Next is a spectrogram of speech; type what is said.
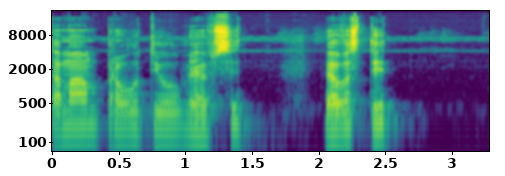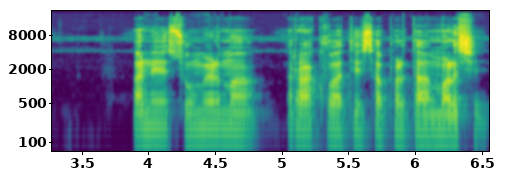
તમામ પ્રવૃત્તિઓ વ્યવસ્થિત વ્યવસ્થિત અને સુમેળમાં રાખવાથી સફળતા મળશે.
